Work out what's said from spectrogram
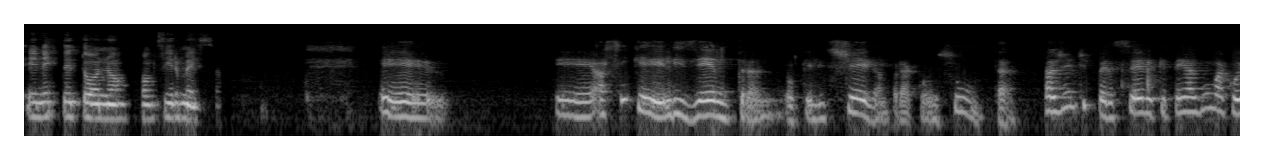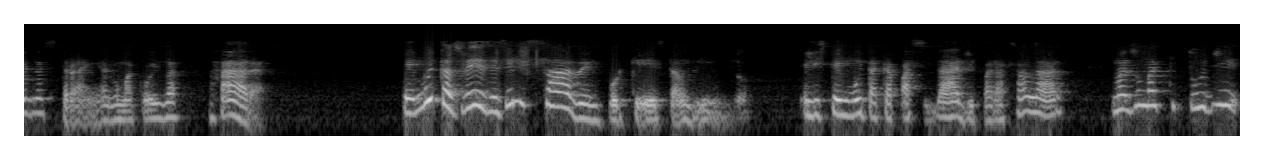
en este tono, con firmeza? É, é, assim que eles entram ou que eles chegam para a consulta, a gente percebe que tem alguma coisa estranha, alguma coisa rara. E muitas vezes eles sabem por que estão vindo. Eles têm muita capacidade para falar, mas uma atitude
